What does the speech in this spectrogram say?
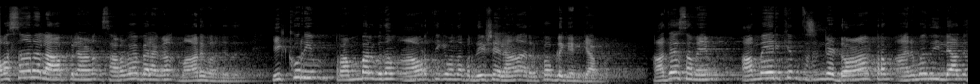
അവസാന ലാപ്പിലാണ് സർവേ ബലങ്ങൾ മാറി പറഞ്ഞത് ഇക്കുറിയും ട്രംപ് അത്ഭുതം ആവർത്തിക്കുമെന്ന പ്രതീക്ഷയിലാണ് റിപ്പബ്ലിക്കൻ ക്യാമ്പ് അതേസമയം അമേരിക്കൻ പ്രസിഡന്റ് ഡൊണാൾഡ് ട്രംപ് അനുമതിയില്ലാതെ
